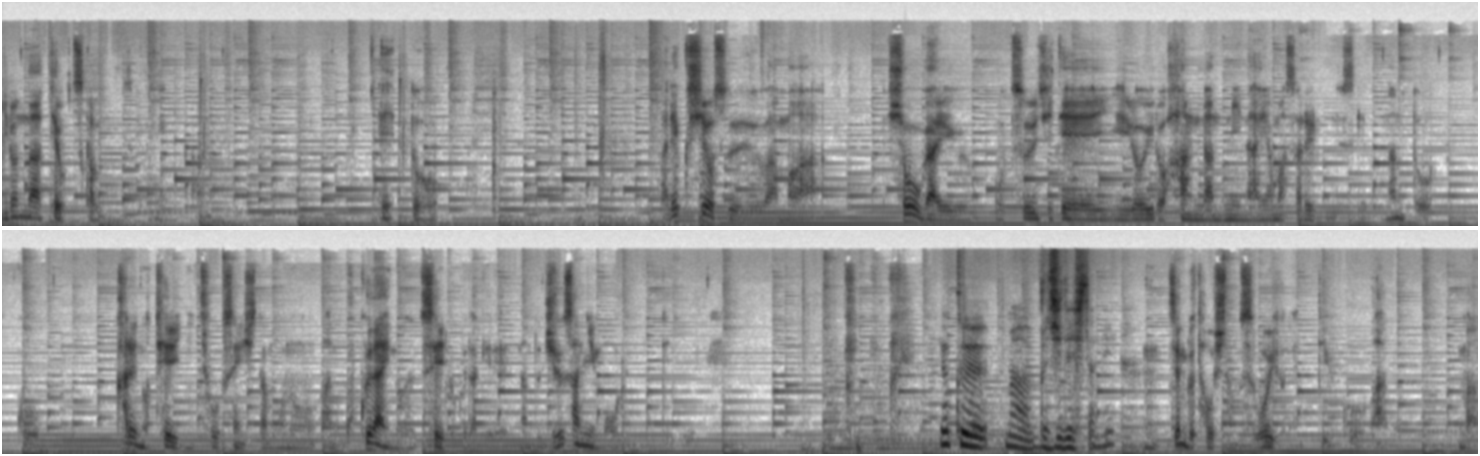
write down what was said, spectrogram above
いろんな手を使うんですよね。えっと、アレクシオスはまあ、生涯を通じていろいろ反乱に悩まされるんですけど、なんと、こう、彼の定位に挑戦したものをあの国内の勢力だけでなんと13人もおるよく、まあ、無事でしたね。うん、全部倒したのすごいよねっていうこうあのまあ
